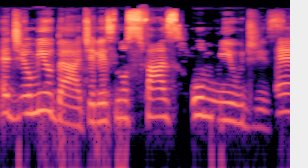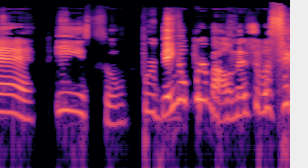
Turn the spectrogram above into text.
É de humildade, eles nos faz humildes. É, isso, por bem ou por mal, né? Se você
